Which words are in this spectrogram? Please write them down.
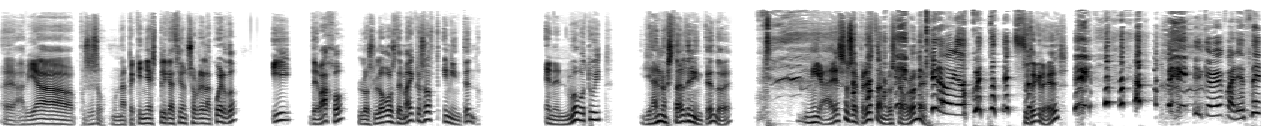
eh, había, pues eso, una pequeña explicación sobre el acuerdo y debajo los logos de Microsoft y Nintendo. En el nuevo tweet ya no está el de Nintendo, ¿eh? Ni a eso se prestan los cabrones. no me había dado cuenta de eso. ¿Tú te crees? Me parece,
